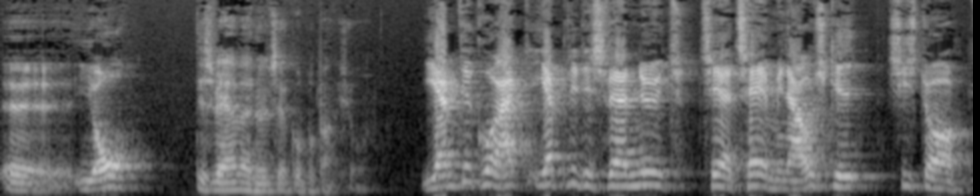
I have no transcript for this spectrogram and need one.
øh, i år desværre været nødt til at gå på pension. Jamen, det er korrekt. Jeg blev desværre nødt til at tage min afsked sidste år.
